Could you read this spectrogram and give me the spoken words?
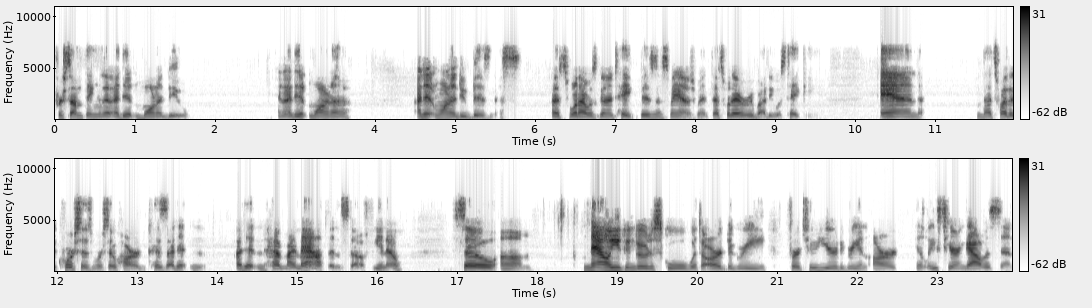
for something that I didn't want to do. and I didn't want to I didn't want to do business. That's what I was going to take, business management. That's what everybody was taking. And that's why the courses were so hard cuz I didn't I didn't have my math and stuff, you know. So, um now you can go to school with an art degree for a 2-year degree in art at least here in Galveston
